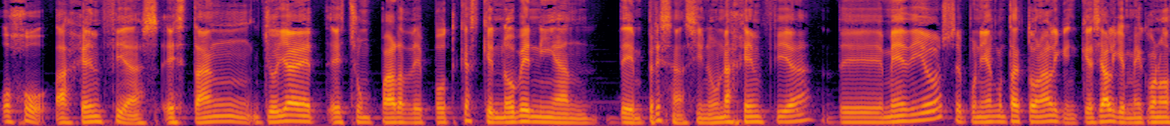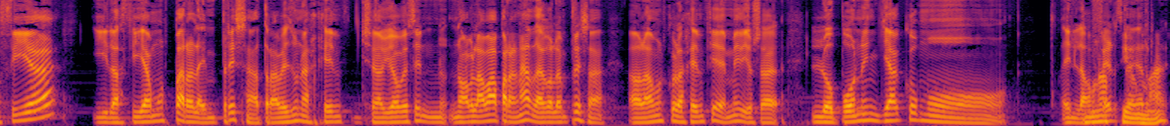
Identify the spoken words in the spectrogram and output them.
Ojo, agencias están. Yo ya he hecho un par de podcasts que no venían de empresa, sino una agencia de medios se ponía en contacto con alguien que si alguien me conocía y lo hacíamos para la empresa, a través de una agencia. O sea, yo a veces no, hablaba para nada con la empresa, hablábamos con la agencia de medios. O sea, lo ponen ya como en la oferta.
